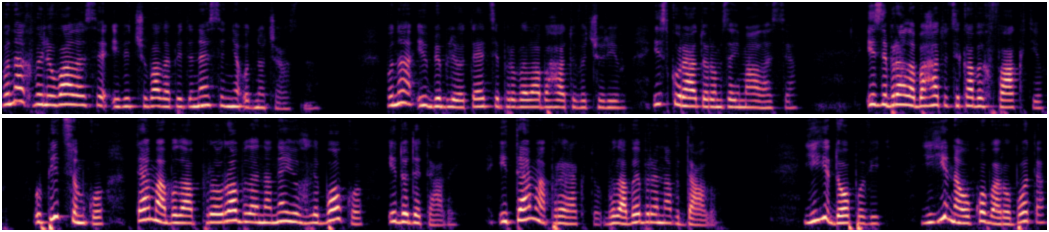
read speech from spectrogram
вона хвилювалася і відчувала піднесення одночасно. Вона і в бібліотеці провела багато вечорів, і з куратором займалася, і зібрала багато цікавих фактів. У підсумку тема була пророблена нею глибоко і до деталей, і тема проєкту була вибрана вдало. Її доповідь, її наукова робота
